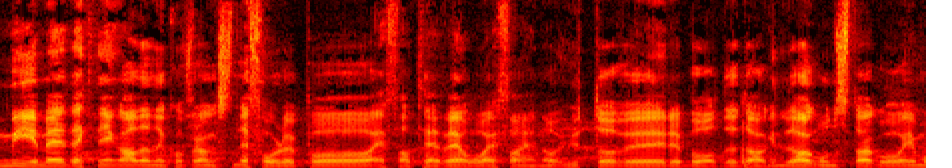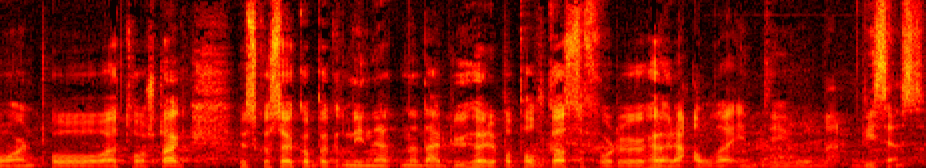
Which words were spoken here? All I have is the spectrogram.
Mye mer dekning av denne konferansen det får du på FA-TV og FA.no utover både dagen i dag, onsdag, og i morgen på torsdag. Husk å søke opp Økonominyhetene der du hører på podkast, så får du høre alle intervjuene. Vi ses.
